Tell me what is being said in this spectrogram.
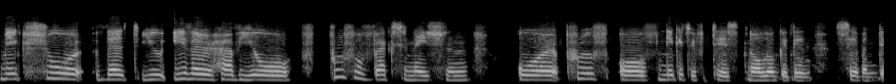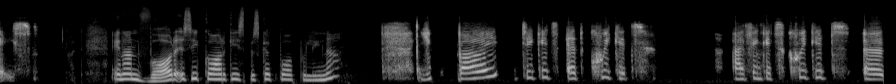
make sure that you either have your proof of vaccination or proof of negative test no longer than 7 days. En dan waar is die kaartjies beskikbaar Polina? You buy tickets at Quicket. I think it's quicket uh,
